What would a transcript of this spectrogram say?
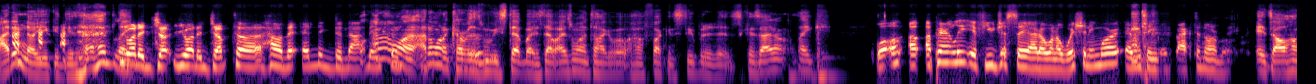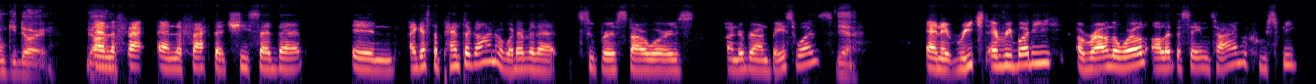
i didn't know you could do that like you want to jump? You want to jump to how the ending did not well, make I sense? don't want. I don't want to cover this movie? movie step by step. I just want to talk about how fucking stupid it is because I don't like. Well, uh, apparently, if you just say I don't want to wish anymore, everything goes back to normal. It's all hunky dory. and the fact and the fact that she said that in I guess the Pentagon or whatever that super Star Wars underground base was, yeah, and it reached everybody around the world all at the same time who speak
